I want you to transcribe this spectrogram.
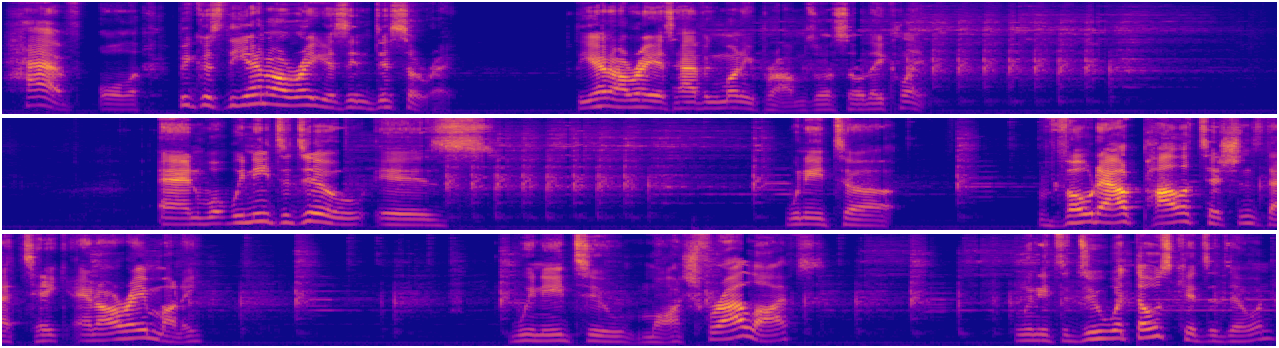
have all of, because the NRA is in disarray. The NRA is having money problems, or so they claim. And what we need to do is we need to vote out politicians that take NRA money. We need to march for our lives. We need to do what those kids are doing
